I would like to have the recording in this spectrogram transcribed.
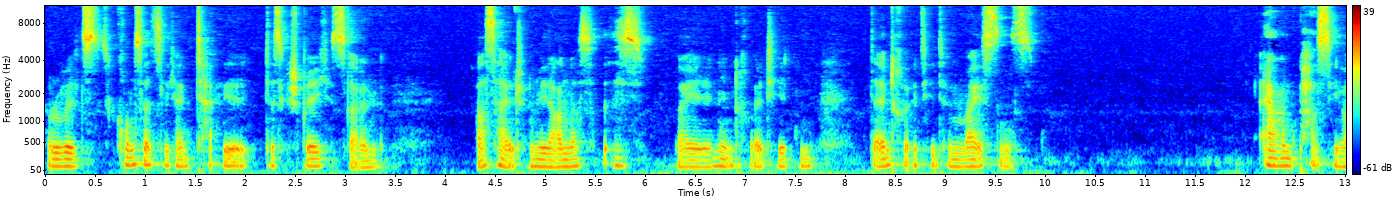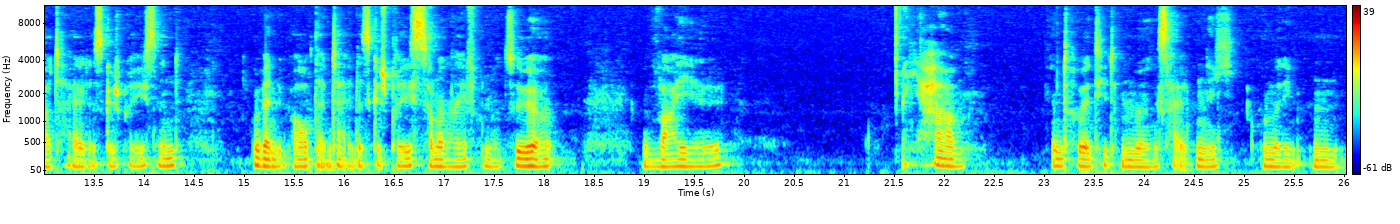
Aber du willst grundsätzlich ein Teil des Gesprächs sein, was halt schon wieder anders ist bei den Introvertierten. Der Introvertierte meistens eher ein passiver Teil des Gesprächs sind. Und wenn überhaupt ein Teil des Gesprächs, sondern einfach nur zuhören. Weil ja, Introvertierte mögen es halt nicht unbedingt ein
